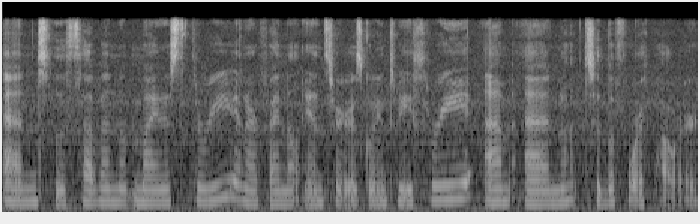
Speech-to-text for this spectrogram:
n to the 7 minus 3, and our final answer is going to be 3mn to the fourth power.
